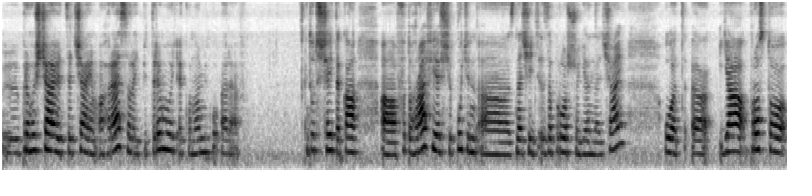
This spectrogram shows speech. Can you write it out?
е, пригощаються чаєм агресора і підтримують економіку РФ. Тут ще й така фотографія, що Путін, значить, запрошує на чай. От е, я просто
